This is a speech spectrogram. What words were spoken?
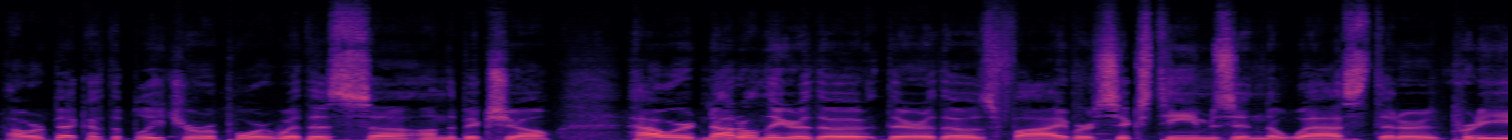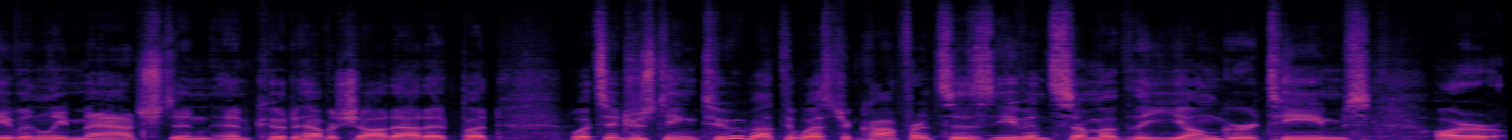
Howard Beck of the Bleacher Report with us uh, on the big show. Howard, not only are the, there are those five or six teams in the West that are pretty evenly matched and, and could have a shot at it, but what's interesting too about the Western Conference is even some of the younger teams are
